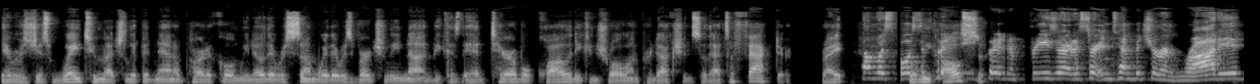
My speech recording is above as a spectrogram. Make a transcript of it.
there was just way too much lipid nanoparticle. And we know there were some where there was virtually none because they had terrible quality control on production. So that's a factor, right? Some was supposed but to put, also, put in a freezer at a certain temperature and rotted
